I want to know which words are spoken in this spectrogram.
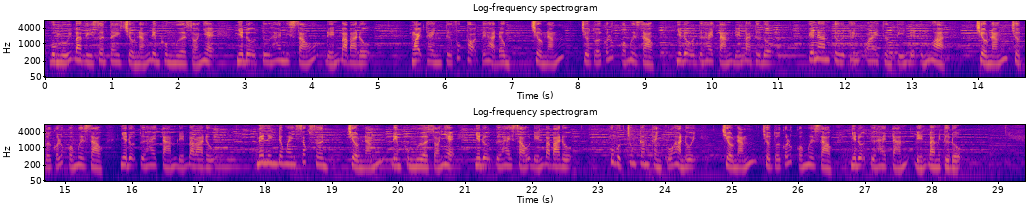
Vùng núi Ba Vì Sơn Tây chiều nắng đêm không mưa gió nhẹ, nhiệt độ từ 26 đến 33 độ. Ngoại thành từ Phúc Thọ tới Hà Đông, chiều nắng, chiều tối có lúc có mưa rào, nhiệt độ từ 28 đến 34 độ. Phía Nam từ Thanh Oai Thường Tín đến Ứng Hòa, Chiều nắng, chiều tối có lúc có mưa rào, nhiệt độ từ 28 đến 33 độ. Mê Linh, Đông Anh, Sóc Sơn, chiều nắng, đêm không mưa, gió nhẹ, nhiệt độ từ 26 đến 33 độ. Khu vực trung tâm thành phố Hà Nội, chiều nắng, chiều tối có lúc có mưa rào, nhiệt độ từ 28 đến 34 độ.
